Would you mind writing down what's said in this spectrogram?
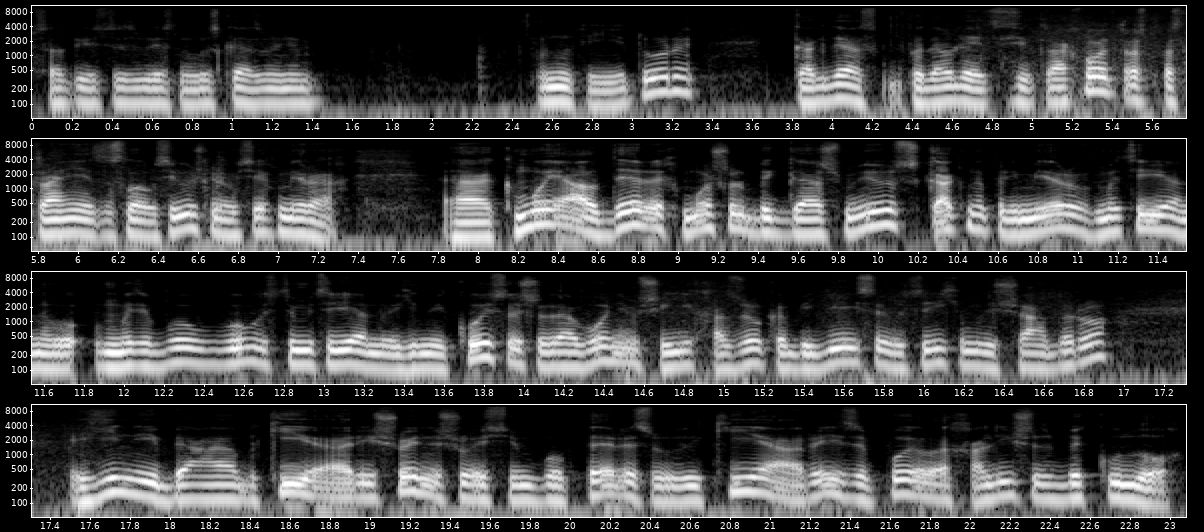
в соответствии с известным высказыванием внутренней Торы, когда подавляется ситроход, распространяется слава Всевышнего во всех мирах. Э, к мой алдерах мошел бегашмиус, как, например, в, материального, в области материального гины койса, шадавоним шии хазока бегейса, вицрихим лишаберо, гины беабкия решойны шойсим бо перес увекия арейза поэла халишес бекулох.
